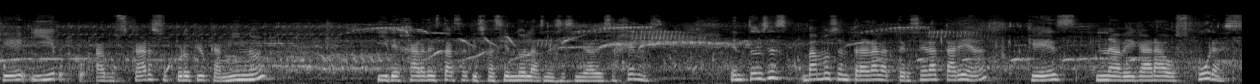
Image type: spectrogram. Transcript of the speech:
que ir a buscar su propio camino y dejar de estar satisfaciendo las necesidades ajenas. Entonces vamos a entrar a la tercera tarea que es navegar a oscuras.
